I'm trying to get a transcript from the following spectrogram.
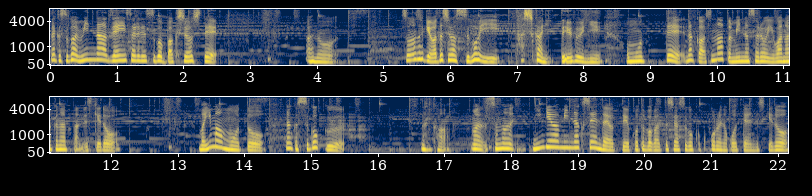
なんかすごいみんな全員それですごい爆笑してあのその時私はすごい確かにっていう風に思っでなんかその後みんなそれを言わなくなったんですけど、まあ、今思うとなんかすごくなんかまあその人間はみんなくせえんだよっていう言葉が私はすごく心に残ってるんですけど、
